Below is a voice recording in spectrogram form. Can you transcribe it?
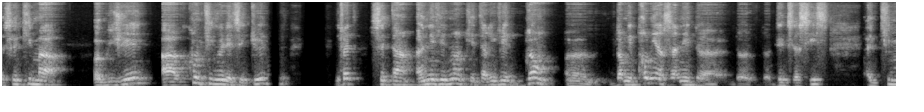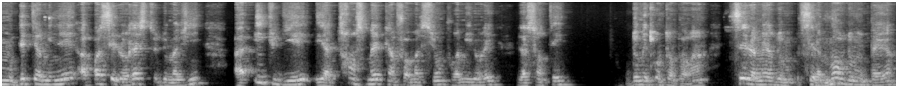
ce qui m'a obligé à continuer les études. En fait, c'est un, événement qui est arrivé dans, euh, dans mes premières années d'exercice de, qui m'ont déterminé à passer le reste de ma vie à étudier et à transmettre l'information pour améliorer la santé de mes contemporains. C'est la, la mort de mon père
